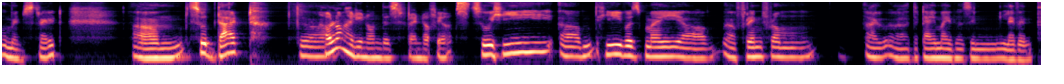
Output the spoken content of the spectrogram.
moments right? Um so that uh, How long had you known this friend of yours? so he um, he was my uh, uh, friend from I, uh, the time I was in 11th.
